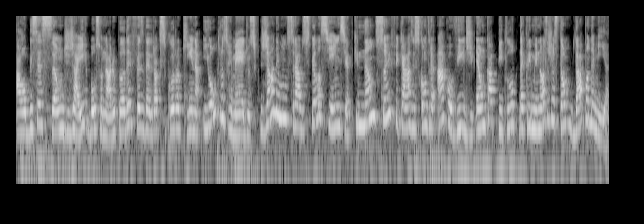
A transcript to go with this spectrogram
A obsessão de Jair Bolsonaro pela defesa da hidroxicloroquina e outros remédios já demonstrados pela ciência que não são eficazes contra a Covid é um capítulo da criminosa gestão da pandemia.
